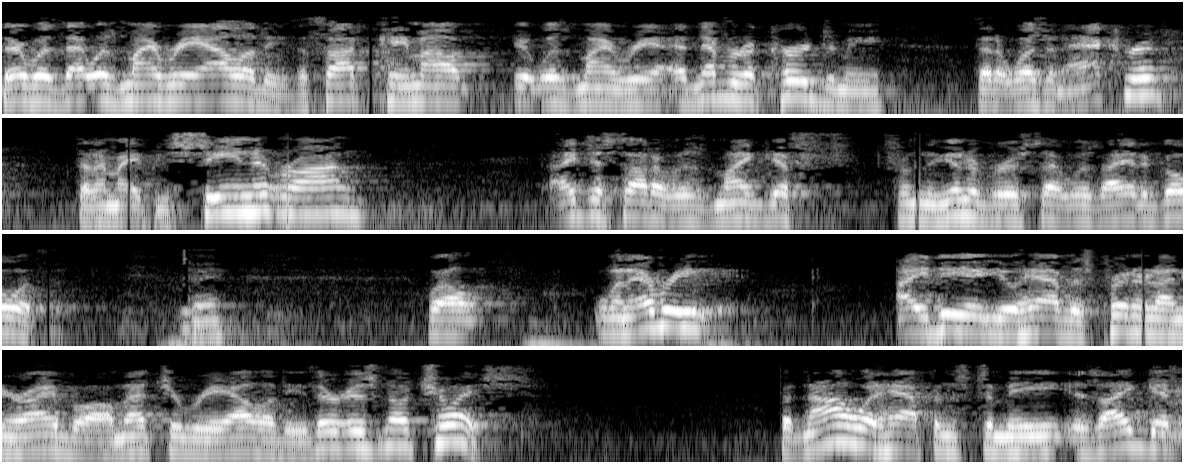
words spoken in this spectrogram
There was, that was my reality. The thought came out, it was my rea- It never occurred to me that it wasn't accurate, that I might be seeing it wrong, I just thought it was my gift from the universe that was I had to go with it. Okay? Well, when every idea you have is printed on your eyeball and that's your reality, there is no choice. But now what happens to me is I get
